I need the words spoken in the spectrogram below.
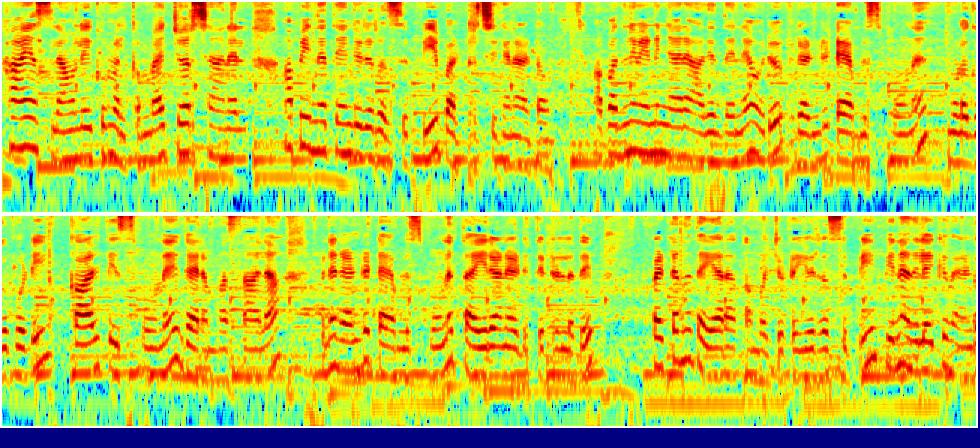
ഹായ് അസ്സാം വലൈക്കും welcome back to our channel. അപ്പോൾ ഇന്നത്തെ എന്റെ ഒരു റെസിപ്പി ബട്ടർ ചിക്കൻ ആട്ടോ. അപ്പോൾ അതിന് വേണ്ടി ഞാൻ ആദ്യം തന്നെ ഒരു രണ്ട് ടേബിൾ സ്പൂണ് മുളക് പൊടി കാൽ ടീസ്പൂണ് ഗരം മസാല പിന്നെ രണ്ട് ടേബിൾ സ്പൂണ് തൈരാണ് എടുത്തിട്ടുള്ളത്. പെട്ടെന്ന് തയ്യാറാക്കാൻ പറ്റൂട്ടോ ഈ ഒരു റെസിപ്പി. പിന്നെ അതിലേക്ക് വേണ്ട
